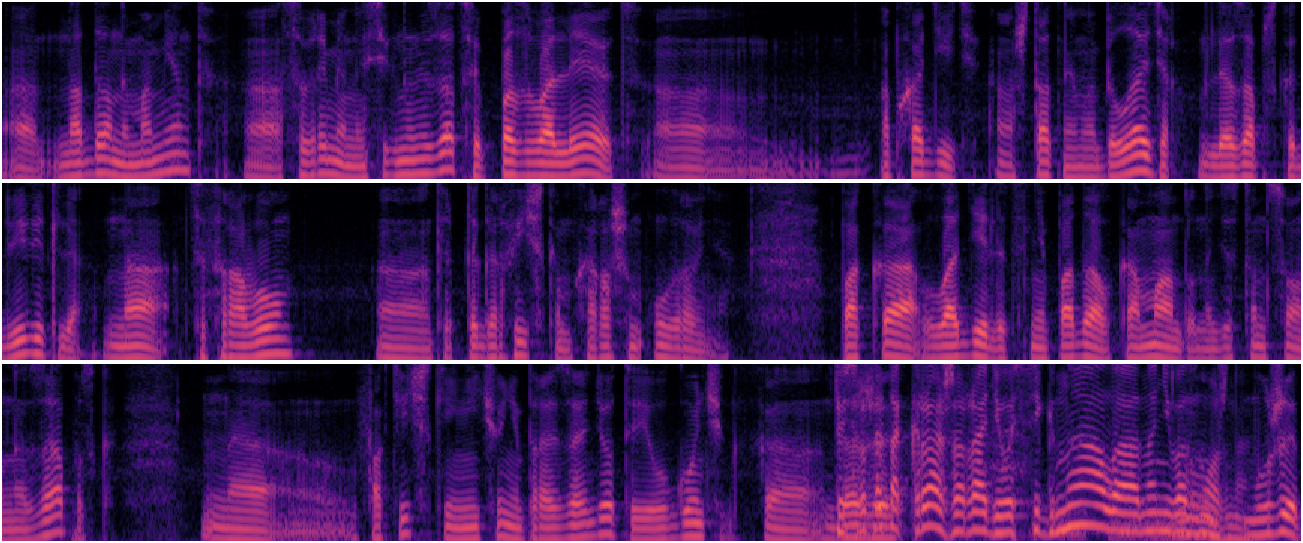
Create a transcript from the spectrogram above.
А, на данный момент а, современные сигнализации позволяют а, обходить э, штатный мобилайзер для запуска двигателя на цифровом э, криптографическом хорошем уровне. Пока владелец не подал команду на дистанционный запуск, э, фактически ничего не произойдет, и угонщик... То даже, есть вот эта кража радиосигнала, она невозможна? Ну, уже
